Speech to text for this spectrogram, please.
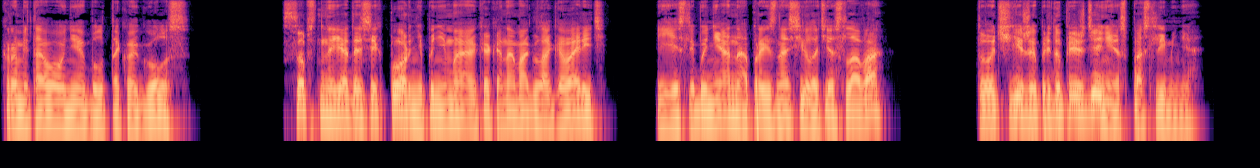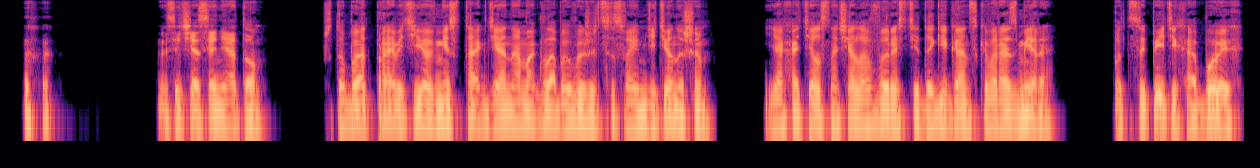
Кроме того, у нее был такой голос. Собственно, я до сих пор не понимаю, как она могла говорить. И если бы не она произносила те слова, то чьи же предупреждения спасли меня? Но сейчас я не о том. Чтобы отправить ее в места, где она могла бы выжить со своим детенышем, я хотел сначала вырасти до гигантского размера, подцепить их обоих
